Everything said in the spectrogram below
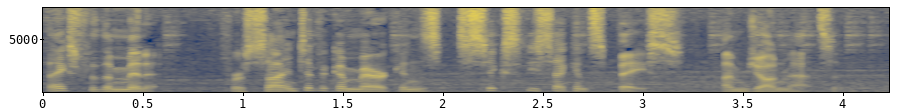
Thanks for the minute. For Scientific American's 60 Second Space, I'm John Matson.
